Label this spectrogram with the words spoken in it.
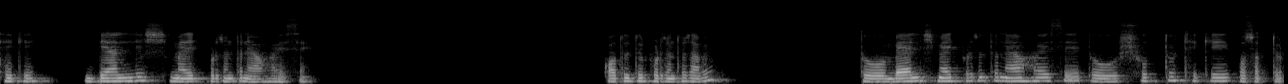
থেকে বিয়াল্লিশ মেরিট পর্যন্ত নেওয়া হয়েছে। কত দূর পর্যন্ত যাবে? তো বিয়াল্লিশ মেরিট পর্যন্ত নেওয়া হয়েছে, তো সত্তর থেকে পঁচাত্তর।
